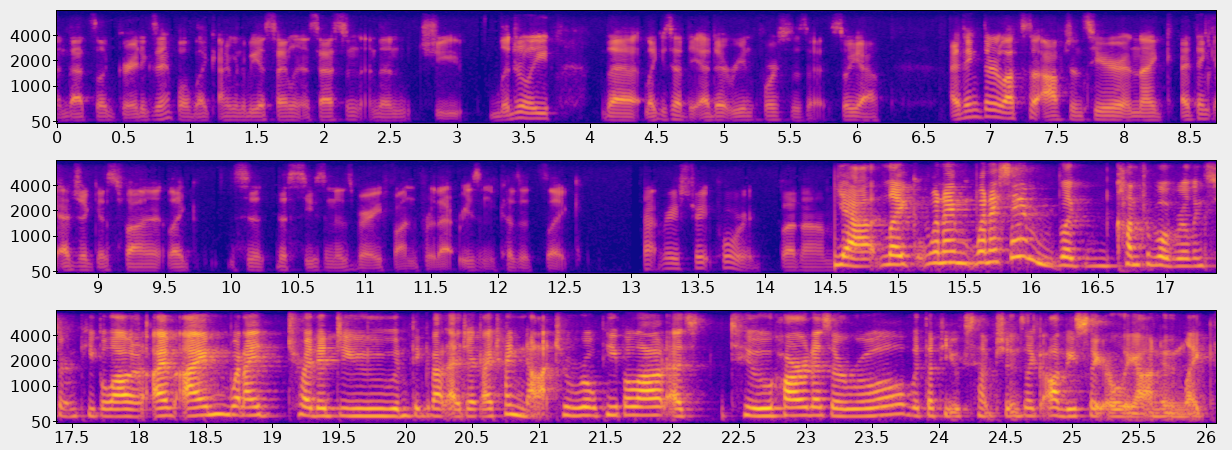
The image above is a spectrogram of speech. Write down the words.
and that's a great example of like I'm gonna be a silent assassin, and then she literally that like you said the edit reinforces it. So yeah, I think there are lots of options here, and like I think edgic is fun. Like this, season is very fun for that reason because it's like not very straightforward, but um Yeah, like when I'm when I say I'm like comfortable ruling certain people out, I'm I'm when I try to do and think about edgic, I try not to rule people out as too hard as a rule, with a few exceptions. Like obviously early on in like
